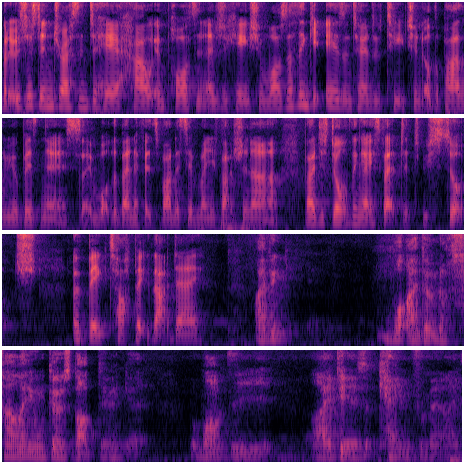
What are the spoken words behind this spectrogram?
but it was just interesting to hear how important education was. I think it is in terms of teaching other parts of your business, like what the benefits of additive manufacturing are. But I just don't think I expect it to be such a big topic that day. I think what I don't know how anyone goes about doing it, but one of the ideas that came from it, I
